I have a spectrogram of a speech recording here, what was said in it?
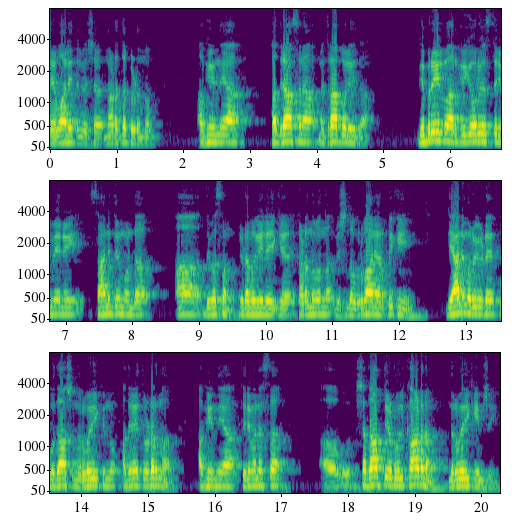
ദേവാലയത്തിൽ വെച്ച് നടത്തപ്പെടുന്നു. അഭിമന്യ ഭദ്രാസന മെത്രാപോലീത ഗബ്രിയേൽ മാർ ഗ്രിഗോറിയസ് തിരുമേനി സാന്നിധ്യം കൊണ്ട് ആ ദിവസം ഇടവകയിലേക്ക് കടന്നുവന്ന് വിശുദ്ധ കുർബാന അർപ്പിക്കുകയും ധ്യാനമുറിയുടെ കൂതാശ നിർവഹിക്കുന്നു. അതിനെ തുടർന്ന് അഭിനയ തിരുമനസ് ശതാബ്ദിയുടെ ഉദ്ഘാടനം നിർവഹിക്കുകയും ചെയ്യും.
